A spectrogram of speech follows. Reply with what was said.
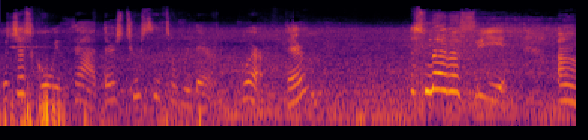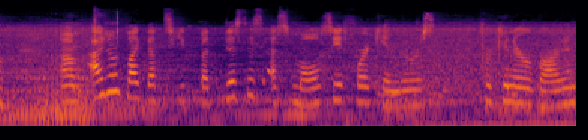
Let's just go with that. There's two seats over there. Where? There? It's not a seat. Um, um, I don't like that seat, but this is a small seat for kinders, for kindergarten.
